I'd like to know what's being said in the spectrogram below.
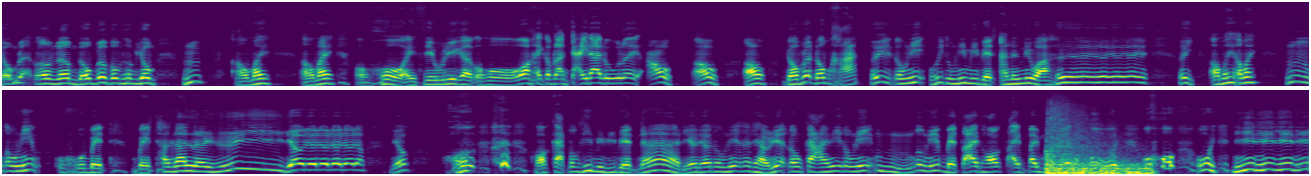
ดมแล้วเริ่มเริ่มดมเริ่มดมทำยมหืมเอาไหมเอาไหมโอ้โหไอซิลนี่ก็โอ้โห ให้กำลังใจได้ดูเลย เอาเอาเอาดมแล้วดมขาเฮ้ยตรงนี้เฮ้ยตรงนี้มีเบ็ดอันนึงนี่หว่าเฮ้ยเฮ้ยเฮ้ยเฮ้ยเฮ้ยเอาไหมเอาไหมอืมตรงนี้โอ้โหเบ็ดเบ็ดทางนั้นเลยเฮ้ยเดี๋ยวเดี๋ยวเดี๋ยวเดี๋ยวเดี๋ยวเดี๋ยว ขอขอกัดตรงที่ไม่มีเบ็ดนะเดี๋ยวเดี๋ยวตรงนี้แถวๆเนี้ยตรงกลางนี่ตรงนี้ อืมตรงนี้เบ็ดลายทองไตไปหมดเลยโอ้ยโอ้โหโอ้ยหนี่นี่นี่นี่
